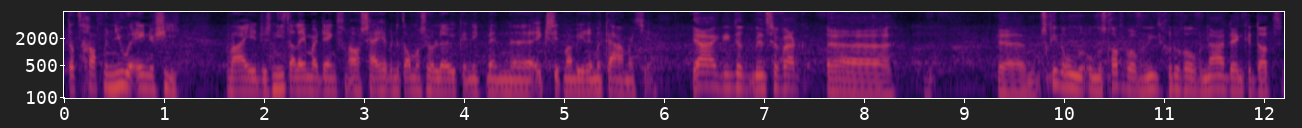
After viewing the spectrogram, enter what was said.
Dat gaf me nieuwe energie. Waar je dus niet alleen maar denkt van, oh, zij hebben het allemaal zo leuk... en ik, ben, uh, ik zit maar weer in mijn kamertje. Ja, ik denk dat mensen vaak... Uh, uh, misschien onder, onderschatten of niet genoeg over nadenken... dat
